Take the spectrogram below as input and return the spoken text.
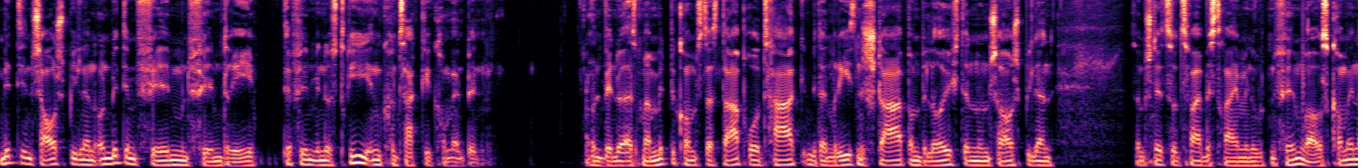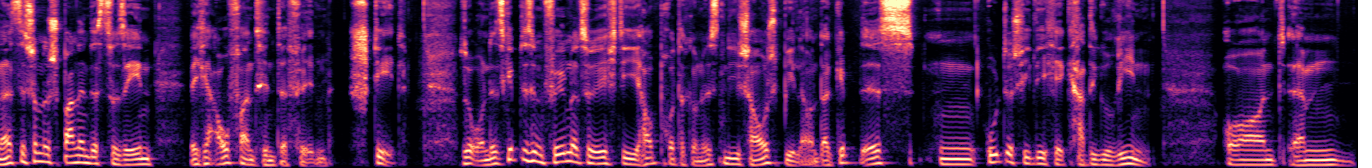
mit den Schauspielern und mit dem Film und Filmdreh der Filmindustrie in Kontakt gekommen bin. Und wenn du erstmal mitbekommst, dass da pro Tag mit einem Riesenstab und Beleuchtern und Schauspielern so im Schnitt so zwei bis drei Minuten Film rauskommen, dann ist es schon Spannendes zu sehen, welcher Aufwand hinter Film steht. So, und jetzt gibt es im Film natürlich die Hauptprotagonisten, die Schauspieler. Und da gibt es mh, hm, unterschiedliche Kategorien. Und ähm,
